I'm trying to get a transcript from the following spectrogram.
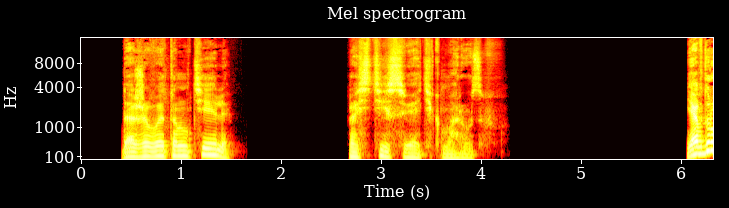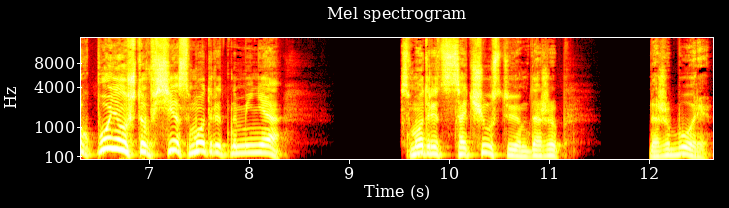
— «даже в этом теле. Прости, Святик Морозов». Я вдруг понял, что все смотрят на меня, смотрят с сочувствием, даже, даже Боря.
